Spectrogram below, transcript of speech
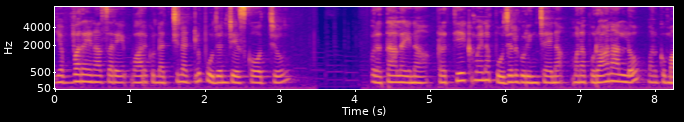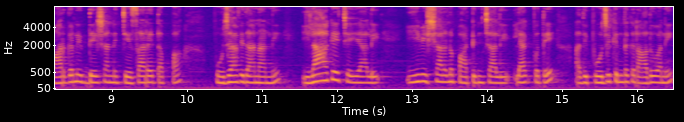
ఎవరైనా సరే వారికి నచ్చినట్లు పూజను చేసుకోవచ్చు. వ్రతాలైనా ప్రత్యేకమైన పూజల గురించైనా మన పురాణాల్లో మనకు మార్గనిర్దేశాన్ని చేశారే తప్ప పూజా విధానాన్ని ఇలాగే చేయాలి ఈ విషయాలను పాటించాలి లేకపోతే అది పూజ కిందకి రాదు అని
